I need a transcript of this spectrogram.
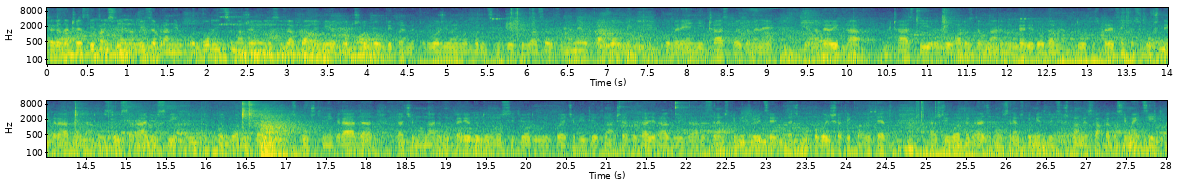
svega da čestitam svim novoizabranim odbornicima, želim da se zahvalim i odborničkoj grupi koja me predloži onim odbornicima koji su glasali za mene, ukazali mi poverenje i čast, to je za mene jedna velika čast i odgovornost da u narednom periodu obavljam dužnost predsednika Skupštine grada i nadam se u saradnju svih odbornika u Skupštini grada da ćemo u narednom periodu donositi odluke koje će biti od značaja za dalje razvoj grada Sremske Mitrovice i da ćemo poboljšati kvalitet života građana u Sremskoj Mitrovici što nam je svakako svima i cilj.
